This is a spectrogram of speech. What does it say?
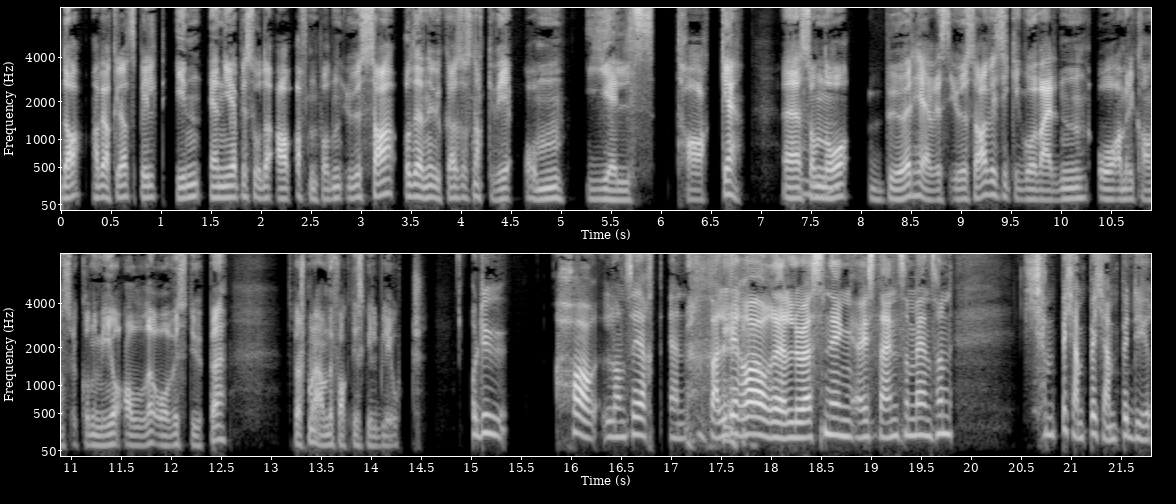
Da har vi akkurat spilt inn en ny episode av Aftenpodden USA, og denne uka så snakker vi om gjeldstaket, eh, som nå bør heves i USA hvis ikke går verden og amerikansk økonomi og alle over stupet. Spørsmålet er om det faktisk vil bli gjort. Og du har lansert en veldig rar løsning, Øystein, som er en sånn kjempe, kjempe, kjempedyr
